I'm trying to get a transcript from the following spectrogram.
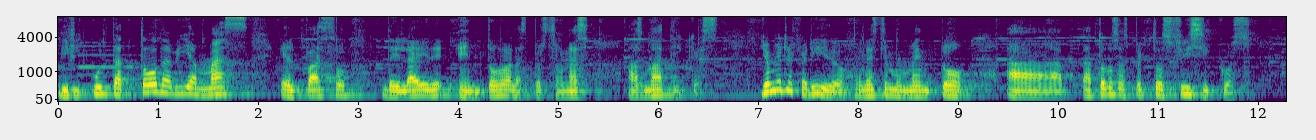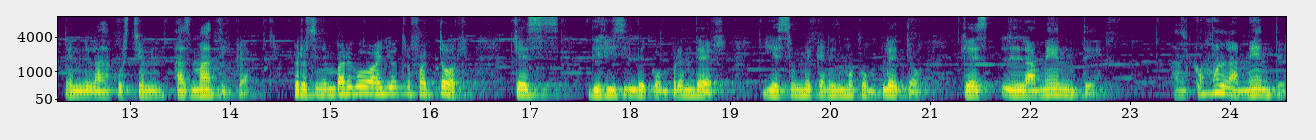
dificulta todavía más el paso del aire en todas las personas asmáticas. Yo me he referido en este momento a, a todos los aspectos físicos en la cuestión asmática, pero sin embargo hay otro factor que es difícil de comprender y es un mecanismo completo que es la mente. ¿Cómo la mente?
